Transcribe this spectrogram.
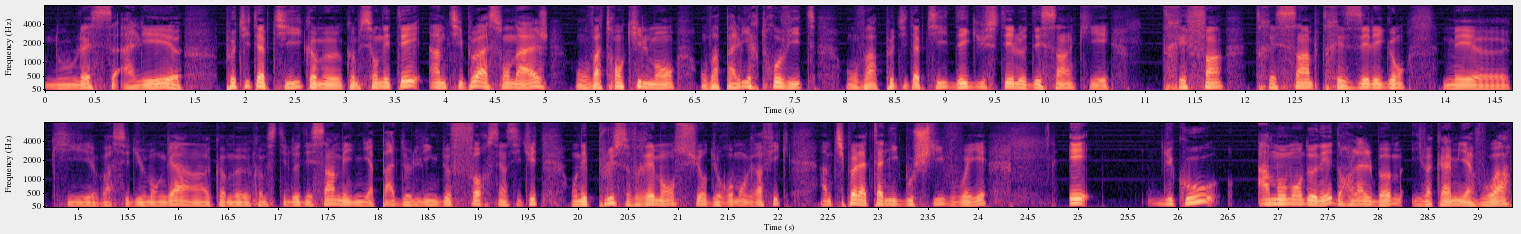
nous laisse aller euh, petit à petit comme, euh, comme si on était un petit peu à son âge. On va tranquillement, on va pas lire trop vite, on va petit à petit déguster le dessin qui est très fin, très simple, très élégant, mais euh, qui, bah, c'est du manga hein, comme, euh, comme style de dessin, mais il n'y a pas de ligne de force et ainsi de suite. On est plus vraiment sur du roman graphique, un petit peu à la Taniguchi, vous voyez. Et du coup, à un moment donné, dans l'album, il va quand même y avoir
